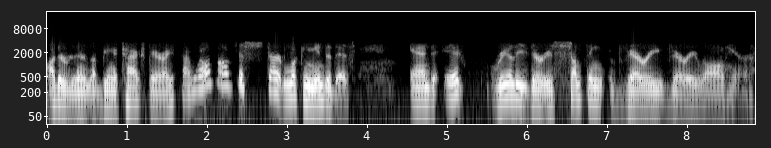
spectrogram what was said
other than being a taxpayer. I thought, well, I'll just start looking into this, and it really there is something very, very wrong here.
